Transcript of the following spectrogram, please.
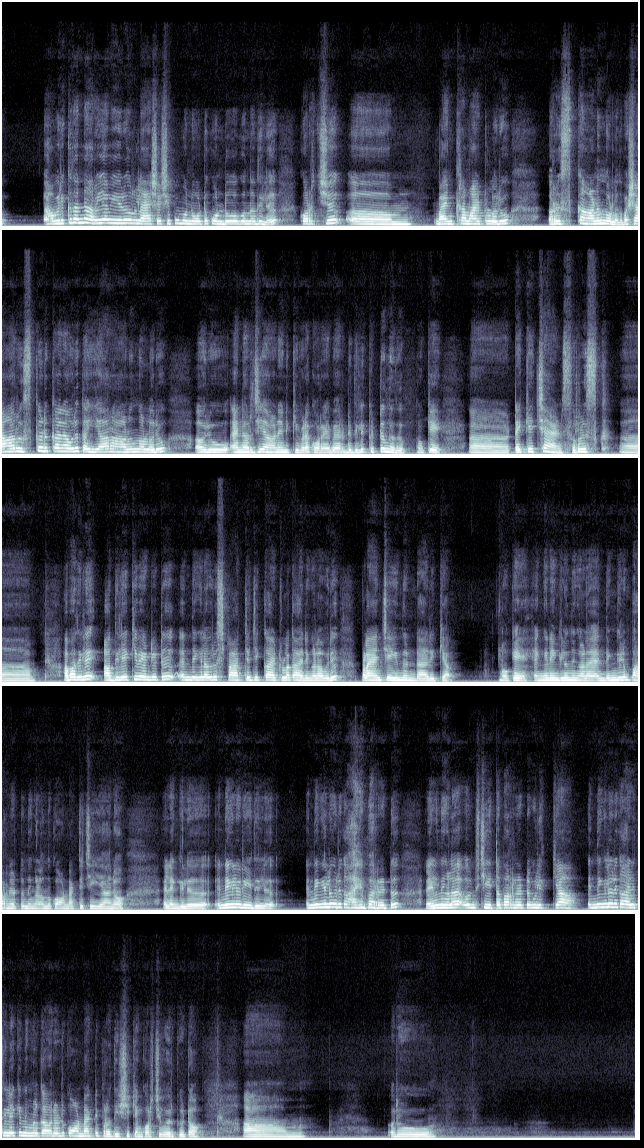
അവർക്ക് തന്നെ അറിയാം ഈ ഒരു റിലേഷൻഷിപ്പ് മുന്നോട്ട് കൊണ്ടുപോകുന്നതിൽ കുറച്ച് ഭയങ്കരമായിട്ടുള്ളൊരു റിസ്ക് ആണെന്നുള്ളത്. പക്ഷെ ആ റിസ്ക് എടുക്കാൻ അവർ തയ്യാറാണെന്നുള്ളൊരു ഒരു എനർജിയാണ് എനിക്കിവിടെ കുറേ പേരുടെ ഇതിൽ കിട്ടുന്നത്. Okay take a chance risk അപ്പോൾ അതിൽ അതിലേക്ക് വേണ്ടിയിട്ട് എന്തെങ്കിലും ഒരു സ്ട്രാറ്റജിക് ആയിട്ടുള്ള കാര്യങ്ങൾ അവർ പ്ലാൻ ചെയ്യുന്നുണ്ടായിരിക്കാം. ഓക്കെ എങ്ങനെയെങ്കിലും നിങ്ങളെ എന്തെങ്കിലും പറഞ്ഞിട്ട് നിങ്ങളൊന്ന് കോണ്ടാക്റ്റ് ചെയ്യാനോ അല്ലെങ്കിൽ എന്തെങ്കിലും രീതിയിൽ എന്തെങ്കിലും ഒരു കാര്യം പറഞ്ഞിട്ട് അല്ലെങ്കിൽ നിങ്ങളെ ഒരു ചീത്ത പറഞ്ഞിട്ട് വിളിക്കുക എന്തെങ്കിലും ഒരു കാര്യത്തിലേക്ക് നിങ്ങൾക്ക് അവരൊരു കോണ്ടാക്റ്റ് പ്രതീക്ഷിക്കാം കുറച്ച് പേർക്ക് കേട്ടോ ഒരു ആ,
